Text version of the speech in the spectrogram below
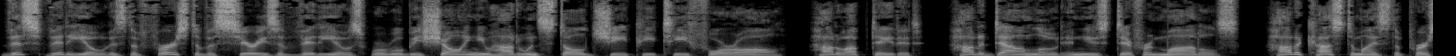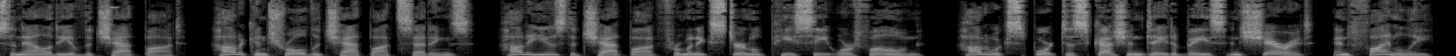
This video is the first of a series of videos where we'll be showing you how to install GPT-4All, how to update it, how to download and use different models, how to customize the personality of the chatbot, how to control the chatbot settings, how to use the chatbot from an external PC or phone, how to export discussion database and share it, and finally,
